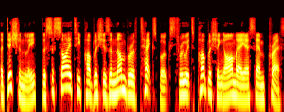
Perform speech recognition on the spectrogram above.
Additionally, the Society publishes a number of textbooks through its publishing arm ASM Press.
